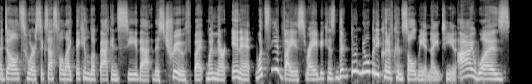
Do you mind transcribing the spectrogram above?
adults who are successful, like they can look back and see that this truth. But when they're in it, what's the advice, right? Because there, there nobody could have consoled me at 19. I was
